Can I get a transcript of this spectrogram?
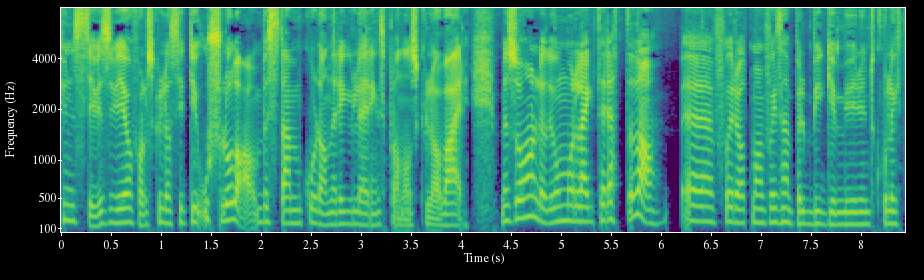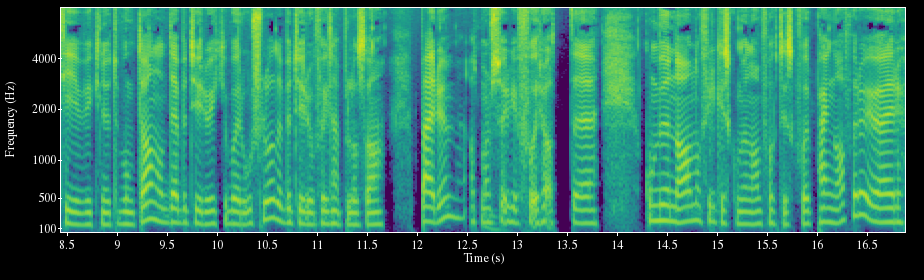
kunstig hvis vi iallfall skulle ha sittet i Oslo da, og bestemme hvordan reguleringsplanene skulle være. Men så handler det jo om å legge til rette da, for at man f.eks. bygger mye rundt kollektivknutepunktene, og det betyr jo ikke bare Oslo, det betyr jo f.eks. også Bærum. At man sørger for at eh, kommunene og fylkeskommunene faktisk får penger for å gjøre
